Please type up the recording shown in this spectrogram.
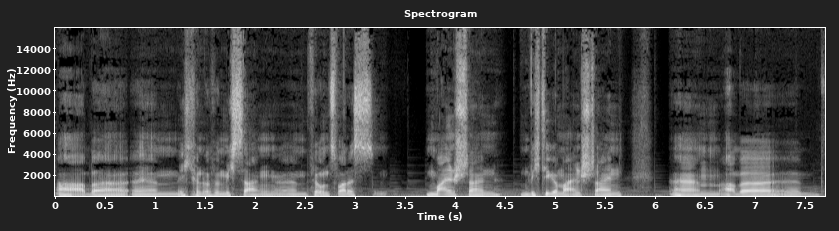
Aber ähm, ich kann nur für mich sagen, ähm, für uns war das ein Meilenstein, ein wichtiger Meilenstein. Ähm, aber äh,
